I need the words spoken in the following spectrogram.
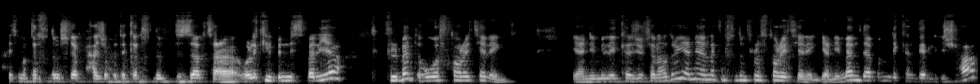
حيت ما كنخدمش غير بحاجه وحده كنخدم بزاف تاع ولكن بالنسبة لي في البدء هو storytelling يعني ملي كنجيو تنهضروا يعني أنا كنخدم في ال storytelling يعني même دابا ملي كندير الاشهار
